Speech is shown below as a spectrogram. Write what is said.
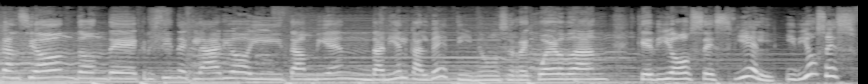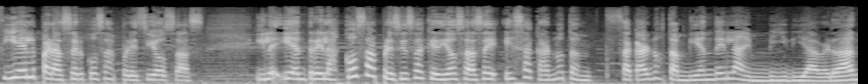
canción donde Cristín de Clario y también Daniel Calvetti nos recuerdan que Dios es fiel y Dios es fiel para hacer cosas preciosas. Y, entre las cosas preciosas que Dios hace es sacarnos, sacarnos también de la envidia, ¿verdad?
